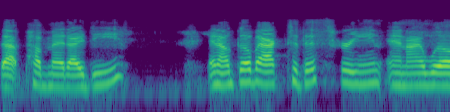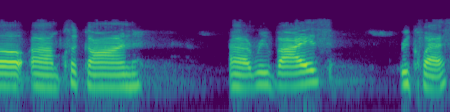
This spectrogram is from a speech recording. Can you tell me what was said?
that PubMed ID. And I'll go back to this screen and I will um, click on uh, Revise Request.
